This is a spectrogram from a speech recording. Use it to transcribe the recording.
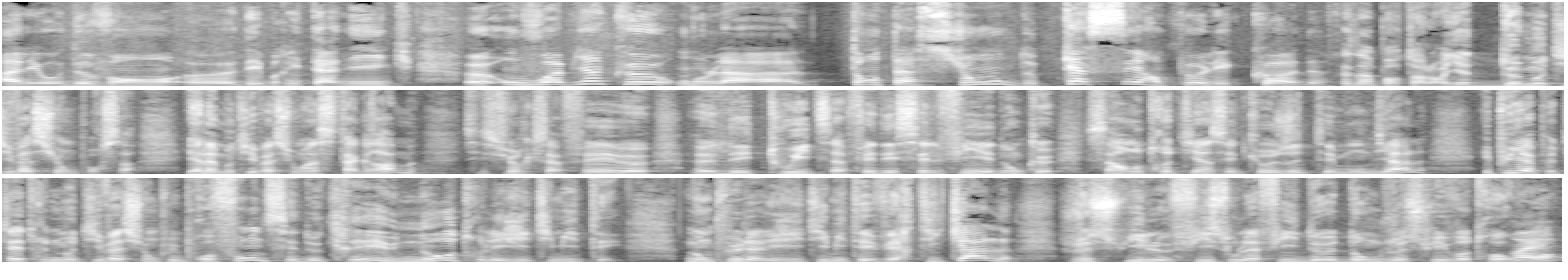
aller au-devant euh, des Britanniques. Euh, on voit bien qu'on l'a tentation de casser un peu les codes. Très important. Alors il y a deux motivations pour ça. Il y a la motivation Instagram. C'est sûr que ça fait euh, euh, des tweets, ça fait des selfies et donc euh, ça entretient cette curiosité mondiale. Et puis il y a peut-être une motivation plus profonde, c'est de créer une autre légitimité. Non plus la légitimité verticale, je suis le fils ou la fille de, donc je suis votre roi,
